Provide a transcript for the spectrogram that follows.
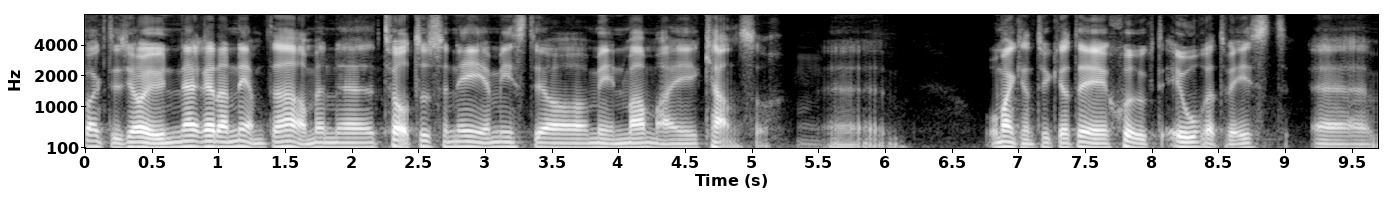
faktiskt, jag har ju redan nämnt det här men 2009 eh, miste jag min mamma i cancer. Mm. Och man kan tycka att det är sjukt orättvist. Eh,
